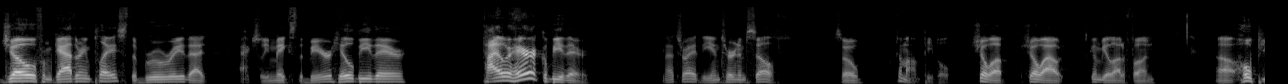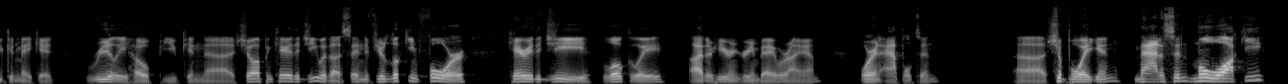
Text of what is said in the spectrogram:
Joe from Gathering Place, the brewery that actually makes the beer, he'll be there. Tyler Herrick will be there. That's right, the intern himself. So come on, people, show up, show out. It's going to be a lot of fun. Uh, hope you can make it. Really hope you can uh, show up and carry the G with us. And if you're looking for carry the G locally, either here in Green Bay, where I am, or in Appleton, uh, Sheboygan, Madison, Milwaukee.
